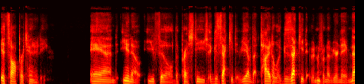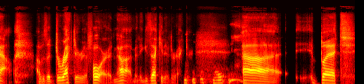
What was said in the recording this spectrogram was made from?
it's opportunity and you know you feel the prestige executive. You have that title executive in front of your name now. I was a director before and now i'm an executive director. Uh, but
